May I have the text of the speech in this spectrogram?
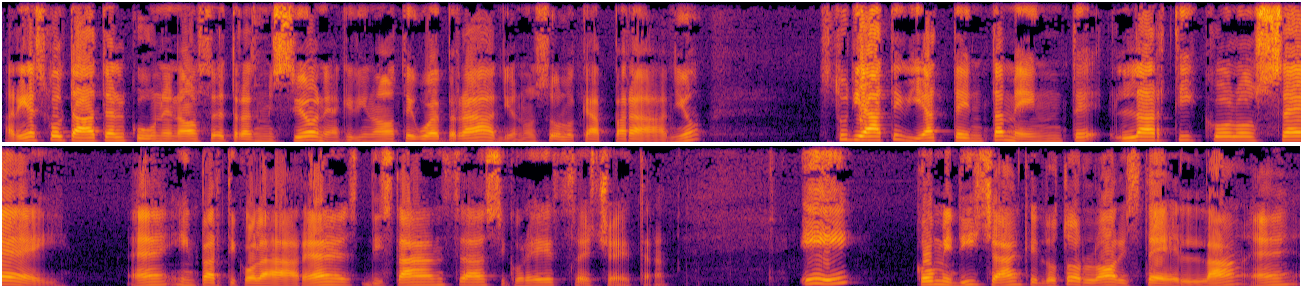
riascoltate alcune nostre trasmissioni, anche di note web radio, non solo K radio, studiatevi attentamente l'articolo 6, eh, in particolare, eh, distanza, sicurezza, eccetera. E, come dice anche il dottor Loristella, eh,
